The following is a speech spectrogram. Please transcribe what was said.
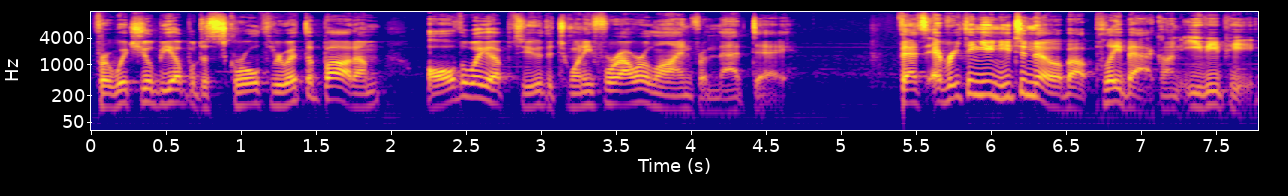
for which you'll be able to scroll through at the bottom all the way up to the 24 hour line from that day. That's everything you need to know about playback on EVP.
